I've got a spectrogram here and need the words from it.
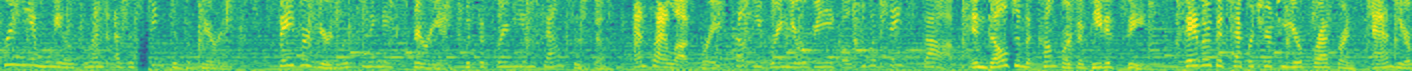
Premium wheels lend a distinctive appearance. Savor your listening experience with the premium sound system. Anti-lock brakes help you bring your vehicle to a safe stop. Indulge in the comfort of heated seats. Tailor the temperature to your preference and your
